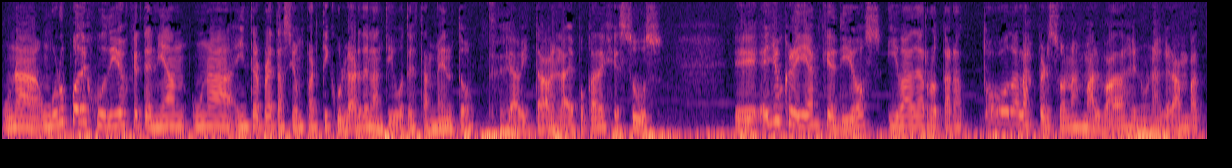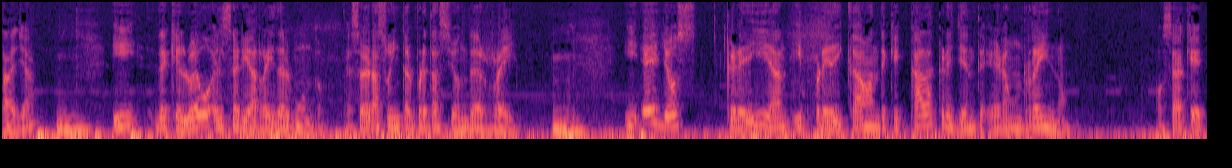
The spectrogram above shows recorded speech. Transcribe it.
un grupo de judíos que tenían una interpretación particular del Antiguo Testamento, que habitaba en la época de Jesús. Eh, ellos creían que Dios iba a derrotar a todas las personas malvadas en una gran batalla mm. y de que luego Él sería rey del mundo. Esa era su interpretación de rey. Mm. Y ellos creían y predicaban de que cada creyente era un reino. O sea que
